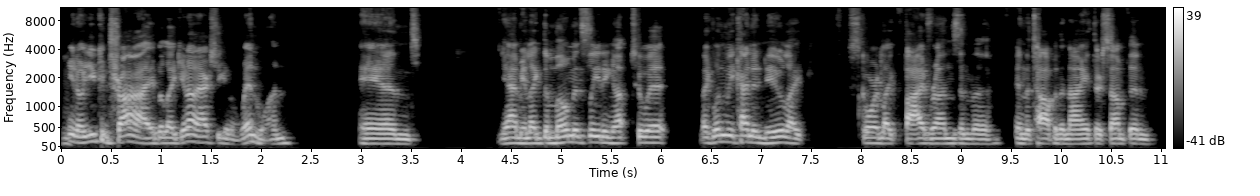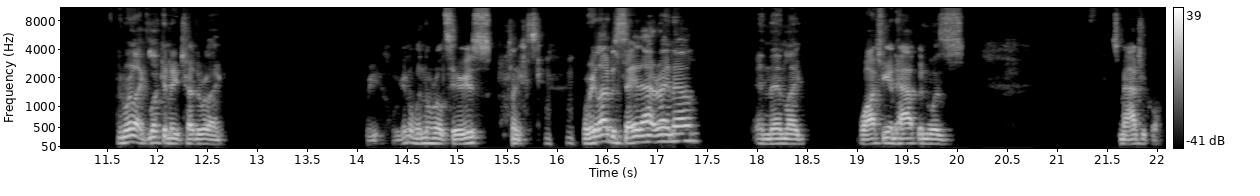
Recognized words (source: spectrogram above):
hmm. you know, you can try, but like you're not actually going to win one. And yeah, I mean, like the moments leading up to it, like when we kind of knew, like scored like five runs in the in the top of the ninth or something, and we're like looking at each other, we're like, we're gonna win the World Series. Like, are we allowed to say that right now? And then like watching it happen was it's magical.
